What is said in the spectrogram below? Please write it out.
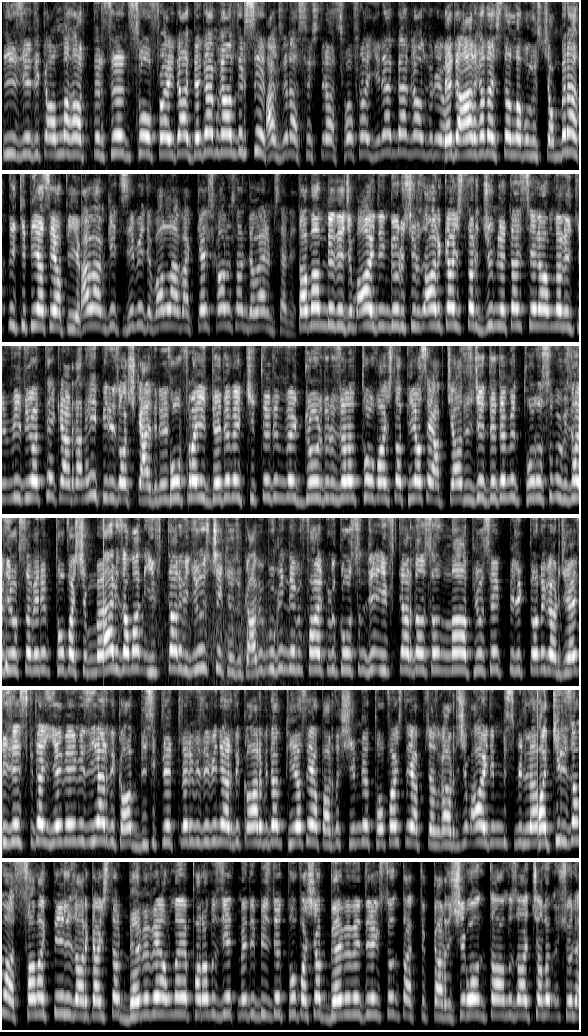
biz yedik Allah arttırsın. Sofrayı da dedem kaldırsın. Ağzına sıçtıran sofrayı yine ben kaldırıyorum. Dede arkadaşlarla buluşacağım bırak bir iki piyasa yapayım. Tamam git zibidi vallahi bak geç kalırsan döverim seni. Tamam dedeciğim aydın görüşürüz. Arkadaşlar cümleten selamünaleyküm. Videoya tekrardan hepiniz hoş geldiniz. Sofrayı dedeme kilitledim ve gördüğünüz üzere Tofaş'la piyasa yapacağız. Sizce dedemin torosu mu güzel yoksa benim Tofaş'ım mı? Her zaman iftar videosu çekiyorduk abi. Bugün de bir farklılık olsun diye iftardan sonra ne yapıyoruz hep birlikte onu göreceğiz. Biz eskiden yemeğimizi yerdik abi bisikletlerimizi binerdik harbiden piyasa yapardık. Şimdi Tofaş'la yapacağız kardeşim. Aydın bismillah. Fakiriz ama salak değiliz arkadaşlar. BMW almaya paramız yetmedi. Biz de Tofaş'a BMW direksiyon taktık kardeşim. Kontağımızı açalım. Şöyle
